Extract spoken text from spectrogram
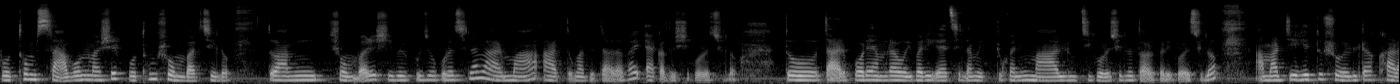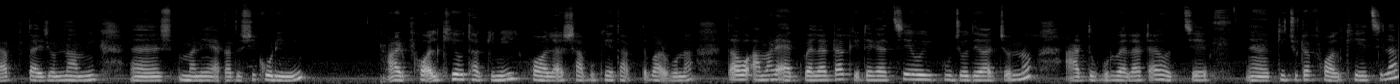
প্রথম শ্রাবণ মাসের প্রথম সোমবার ছিল, তো আমি সোমবারে শিবের পুজো করেছিলাম আর মা আর তোমাদের দাদাভাই একাদশী করেছিল। তো তারপরে আমরা ওই বাড়ি গেছিলাম, একটুখানি মা লুচি করেছিল, তরকারি করেছিল। আমার যেহেতু শরীরটা খারাপ, তাই জন্য আমি মানে একাদশী করিনি। আর ফল খেয়েও থাকিনি। ফল আর সাবু খেয়ে থাকতে পারব না। তাও আমার এক বেলাটা কেটে গেছে ওই পুজো দেওয়ার জন্য। আর দুপুরবেলাটা হচ্ছে কিছুটা ফল খেয়েছিলাম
